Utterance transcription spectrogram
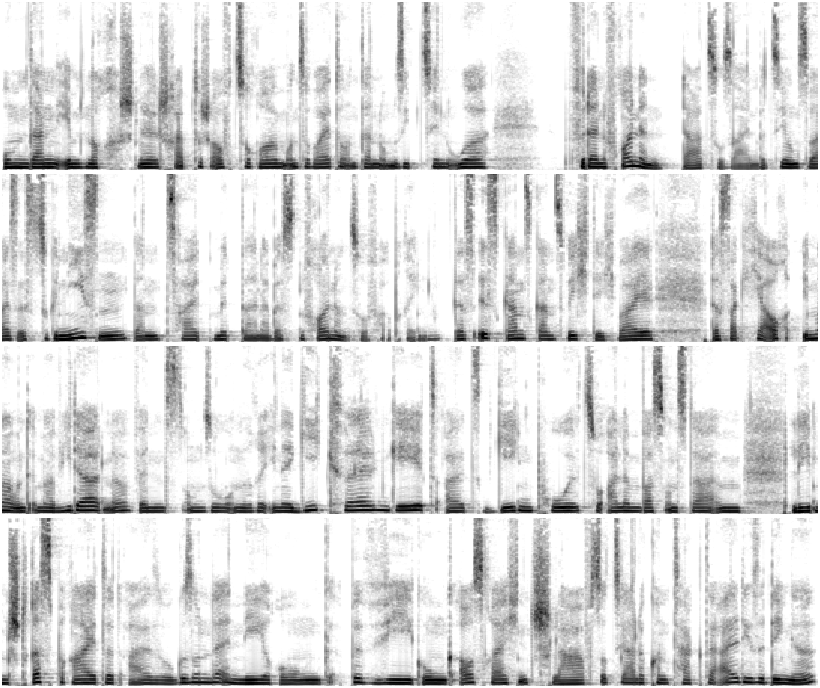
um dann eben noch schnell Schreibtisch aufzuräumen und so weiter und dann um 17 Uhr für deine Freundin da zu sein, beziehungsweise es zu genießen, dann Zeit mit deiner besten Freundin zu verbringen. Das ist ganz, ganz wichtig, weil das sage ich ja auch immer und immer wieder, ne, wenn es um so unsere Energiequellen geht, als Gegenpol zu allem, was uns da im Leben Stress bereitet, also gesunde Ernährung, Bewegung, ausreichend Schlaf, soziale Kontakte, all diese Dinge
